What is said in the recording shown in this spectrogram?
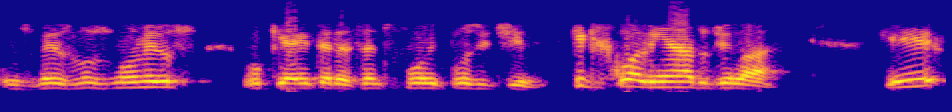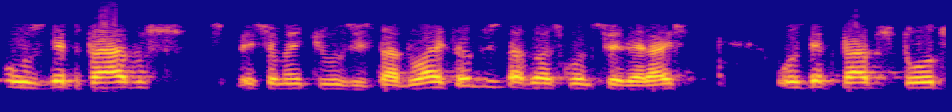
os mesmos números, o que é interessante foi positivo. O que, que ficou alinhado de lá? Que os deputados, especialmente os estaduais, tanto os estaduais quanto os federais, os deputados todos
